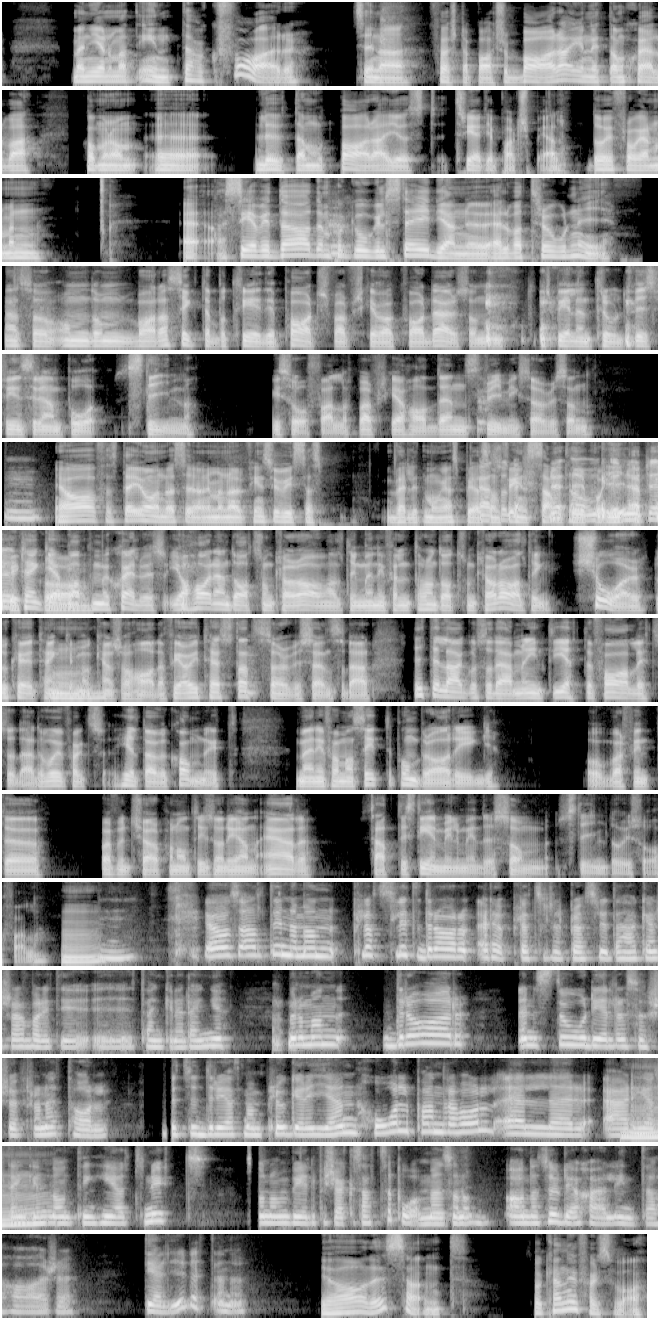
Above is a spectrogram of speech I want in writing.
Men genom att inte ha kvar sina första parts och bara enligt dem själva kommer de eh, luta mot bara just tredjepartsspel. Då är frågan, men eh, ser vi döden på Google Stadia nu eller vad tror ni? Alltså om de bara siktar på tredje parts, varför ska vi vara kvar där? Som de, spelen troligtvis finns redan på Steam i så fall. Varför ska jag ha den streaming-servicen? Mm. Ja, fast det är ju å andra sidan, jag menar, det finns ju vissa, väldigt många spel Alltså, som det- finns samtidigt nu, på nu, Epic. nu tänker jag bara på mig själv. Jag har en dator som klarar av allting, men ifall jag inte har en dator som klarar av allting, sure, då kan jag ju tänka mig Mm. att kanske ha det. För jag har ju testat servicen sådär. Lite lagg och sådär, men inte jättefarligt sådär. Det var ju faktiskt helt överkomligt. Men ifall man sitter på en bra rigg, och varför inte, varför inte köra på någonting som redan är satt i sten mer eller mindre, som Steam då i så fall. Mm. Mm. Ja, och så alltid när man plötsligt drar, eller plötsligt, plötsligt, det här kanske har varit i, i tanken länge. Men om man drar en stor del resurser från ett håll, betyder det att man pluggar igen hål på andra håll? Eller är det helt Mm. enkelt någonting helt nytt som de vill försöka satsa på, men som de av naturliga skäl inte har delgivet ännu? Ja, det är sant. Så kan det ju faktiskt vara.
